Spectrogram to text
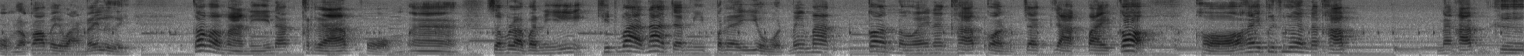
ผมแล้วก็ไปวางได้เลย ก็ประมาณนี้นะครับผมอ่าสำหรับวันนี้คิดว่าน่าจะมีประโยชน์ไม่มากก็น้อยนะครับ ก่อนจะจากไปก็ขอให้เพื่อนๆนะครับนะครับ คือ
